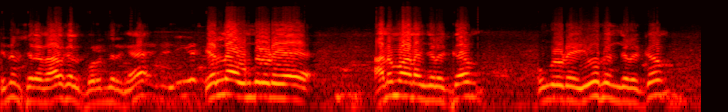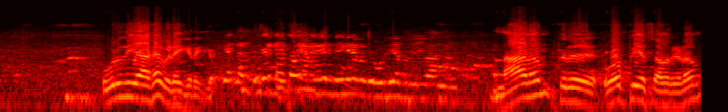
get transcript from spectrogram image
இன்னும் சில நாள்கள் பொறுந்துருங்க. எல்லாம் உங்களுடைய அனுமானங்களுக்கும் உங்களுடைய யூகங்களுக்கும் உறுதியாக விடை கிடைக்கும். நானும் திரு. ஓபிஎஸ் அவர்களிடம்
